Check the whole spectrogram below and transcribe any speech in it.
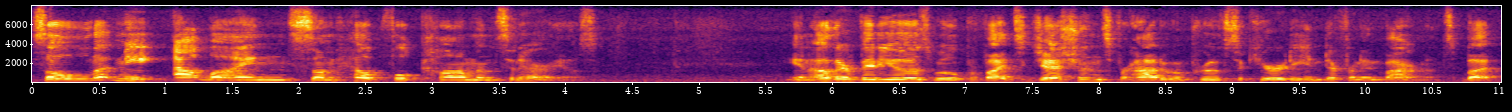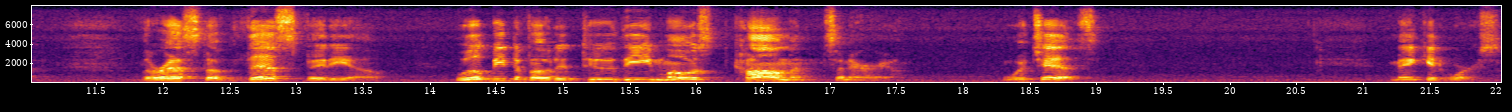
So let me outline some helpful common scenarios. In other videos, we'll provide suggestions for how to improve security in different environments, but the rest of this video will be devoted to the most common scenario, which is make it worse.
